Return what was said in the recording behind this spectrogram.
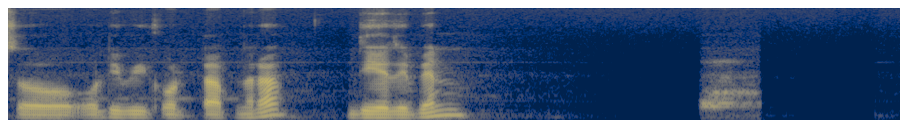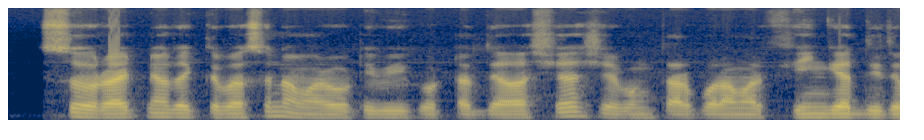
সো ওটিপি কোডটা আপনারা দিয়ে দিবেন। সো রাইট নাও দেখতে পাচ্ছেন আমার ওটিপি কোডটা দেওয়া শেষ এবং তারপর আমার ফিঙ্গার দিতে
